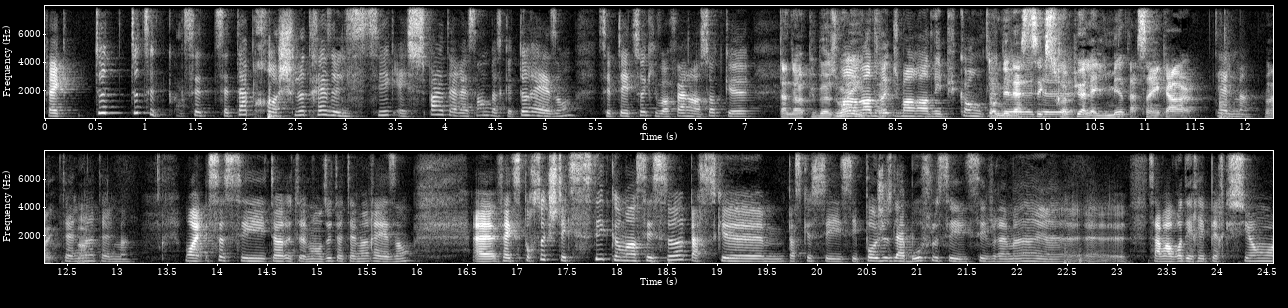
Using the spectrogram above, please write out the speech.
Fait que toute, toute cette, cette, cette approche-là, très holistique, est super intéressante parce que tu as raison. C'est peut-être ça qui va faire en sorte que. Tu n'en auras plus besoin. je m'en rendrai plus compte. Ton élastique ne sera plus à la limite à 5 heures. Tellement. Tellement, tellement. Oui, ça, c'est. Mon Dieu, tu as tellement raison. Euh, fait que c'est pour ça que je suis excitée de commencer ça parce que parce que c'est, c'est pas juste la bouffe, c'est, vraiment. Euh, euh, ça va avoir des répercussions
